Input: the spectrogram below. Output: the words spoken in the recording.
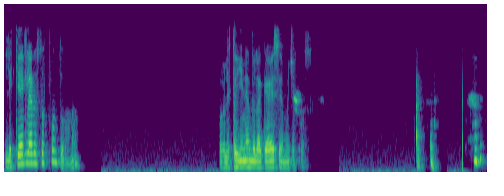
¿Les queda claro estos puntos o no? O le estoy llenando la cabeza de muchas cosas.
